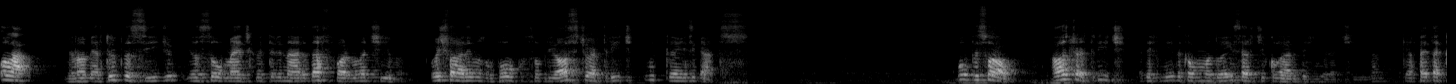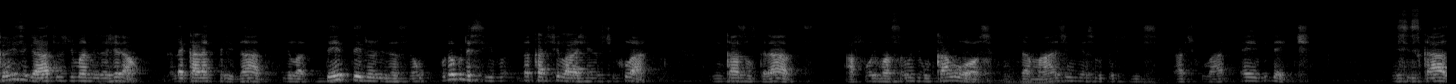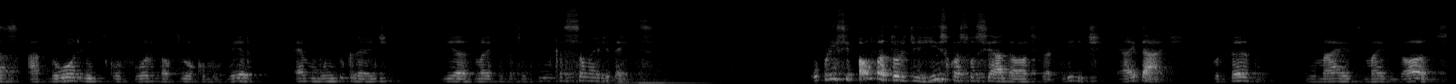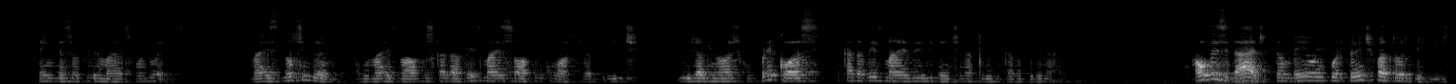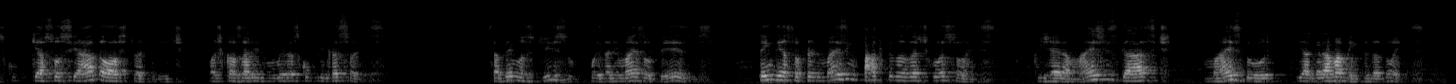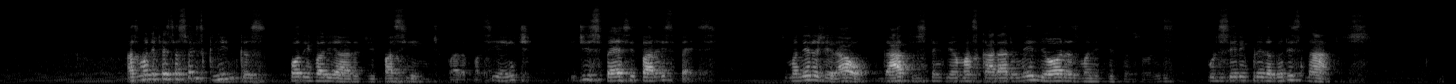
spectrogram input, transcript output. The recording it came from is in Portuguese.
Olá, meu nome é Arthur Procídio e eu sou o médico veterinário da Fórmula Ativa. Hoje falaremos um pouco sobre osteoartrite em cães e gatos. Bom, pessoal, a osteoartrite é definida como uma doença articular degenerativa que afeta cães e gatos de maneira geral. Ela é caracterizada pela deteriorização progressiva da cartilagem articular. Em casos graves, a formação de um calo ósseo entre a margem e a superfície articular é evidente. Nesses casos, a dor e o desconforto ao se locomover é muito grande e as manifestações clínicas são evidentes. O principal fator de risco associado à osteoartrite é a idade. Portanto, animais mais idosos tendem a sofrer mais com a doença. Mas não se engane, animais novos cada vez mais sofrem com osteoartrite e o diagnóstico precoce é cada vez mais evidente na clínica veterinária. A obesidade também é um importante fator de risco que, associado à osteoartrite, pode causar inúmeras complicações. Sabemos disso, pois animais obesos tendem a sofrer mais impacto nas articulações, o que gera mais desgaste, mais dor e agravamento da doença. As manifestações clínicas podem variar de paciente para paciente e de espécie para espécie. De maneira geral, gatos tendem a mascarar melhor as manifestações por serem predadores natos.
